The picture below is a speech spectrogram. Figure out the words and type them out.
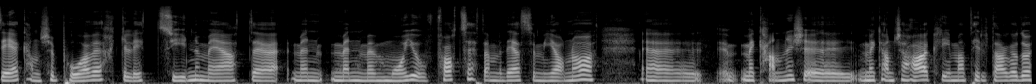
det kanskje påvirker litt synet med at eh, men, men vi må jo fortsette med det som vi gjør nå. Uh, vi, kan ikke, vi kan ikke ha klimatiltak. Og da,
